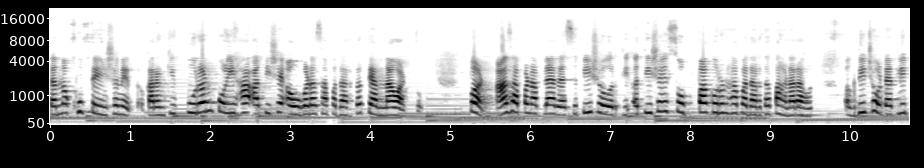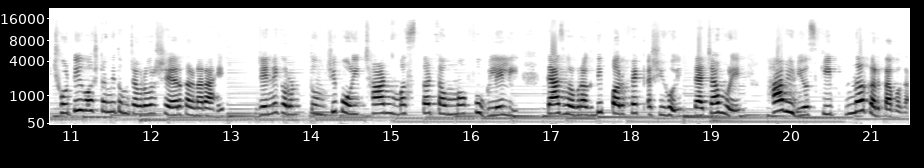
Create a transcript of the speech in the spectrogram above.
त्यांना खूप टेन्शन येतं कारण की पुरणपोळी हा अतिशय अवघड असा पदार्थ त्यांना वाटतो. पण आज आपण आपल्या रेसिपी शोवरती अतिशय सोप्पा करून हा पदार्थ पाहणार आहोत. अगदी छोट्यातली छोटी गोष्ट मी तुमच्याबरोबर शेअर करणार आहे. जेणेकरून तुमची पोळी छान मस्त टम्म फुगलेली त्याचबरोबर अगदी परफेक्ट अशी होईल. त्याच्यामुळे हा व्हिडिओ स्किप न करता बघा.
